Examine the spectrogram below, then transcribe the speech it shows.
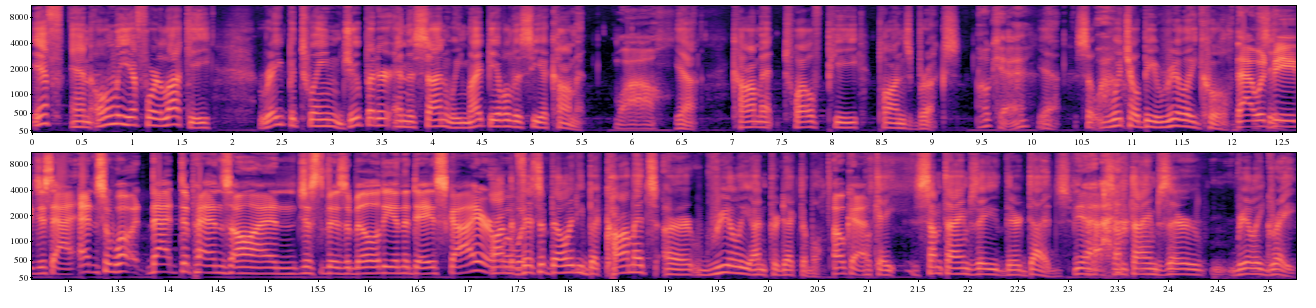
if and only if we're lucky, right between Jupiter and the sun, we might be able to see a comet. wow Yeah. Comet 12P Pons Brooks. Okay. Yeah. So which will be really cool. That would see. be just that. And so what that depends on just visibility in the day sky or on the would- visibility, but comets are really unpredictable. Okay. Okay. Sometimes they they're duds. right? Yeah. Sometimes they're really great.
